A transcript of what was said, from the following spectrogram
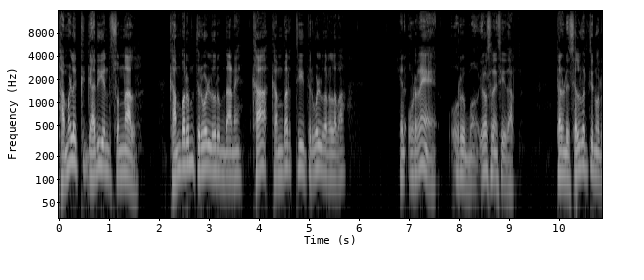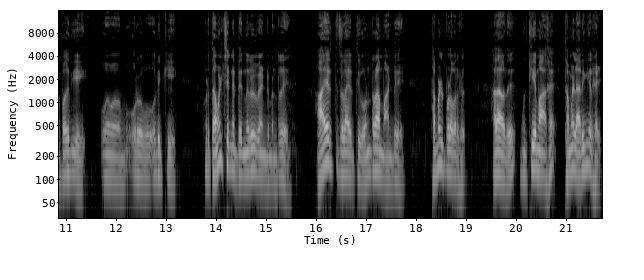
தமிழுக்கு கதி என்று சொன்னால் கம்பரும் திருவள்ளுவரும் தானே? க கம்பர் தி திருவள்ளுவர் அல்லவா? என் உடனே ஒரு யோசனை செய்தார். தன்னுடைய செல்வத்தின் ஒரு பகுதியை ஒரு ஒதுக்கி ஒரு தமிழ்ச்சங்கத்தை நிறுவ வேண்டும் என்று ஆயிரத்தி தொள்ளாயிரத்தி ஒன்றாம் ஆண்டு தமிழ் புலவர்கள் அதாவது முக்கியமாக தமிழ் அறிஞர்கள்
